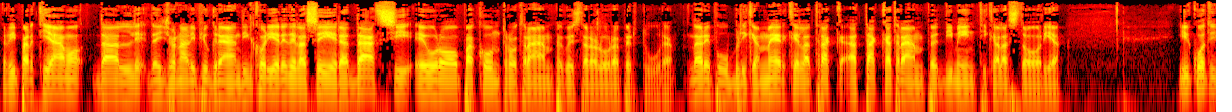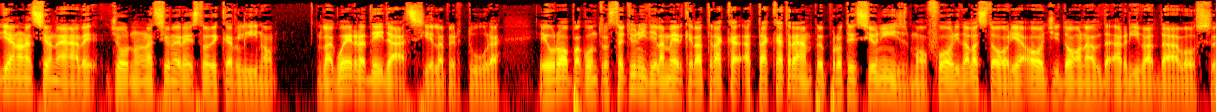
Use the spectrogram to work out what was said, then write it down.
ripartiamo dalle, dai giornali più grandi. Il Corriere della Sera, dazi Europa contro Trump, questa è la loro apertura. La Repubblica, Merkel attracca, attacca Trump, dimentica la storia. Il Quotidiano Nazionale, giorno Nazione Resto del Carlino, la guerra dei dazi è l'apertura. Europa contro Stati Uniti, la Merkel attacca, attacca Trump, protezionismo fuori dalla storia, oggi Donald arriva a Davos.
